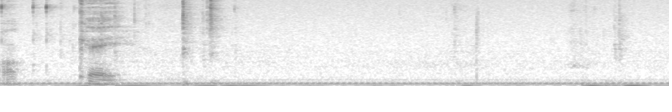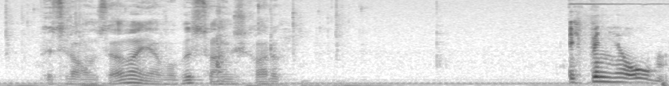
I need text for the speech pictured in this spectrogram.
Okay. Bist du da am Server? Ja, wo bist du eigentlich gerade? Ich bin hier oben.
